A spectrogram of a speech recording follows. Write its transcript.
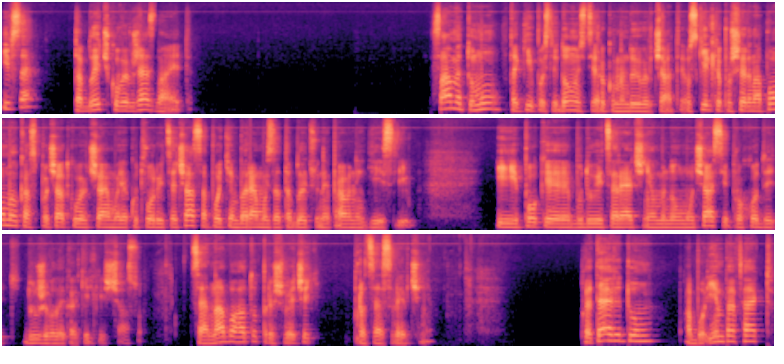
і все. Табличку ви вже знаєте. Саме тому в такій послідовності рекомендую вивчати, оскільки поширена помилка, спочатку вивчаємо, як утворюється час, а потім беремось за таблицю неправильних дієслів. І поки будується речення в минулому часі, проходить дуже велика кількість часу. Це набагато пришвидшить процес вивчення. Претеритум або imperfect.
